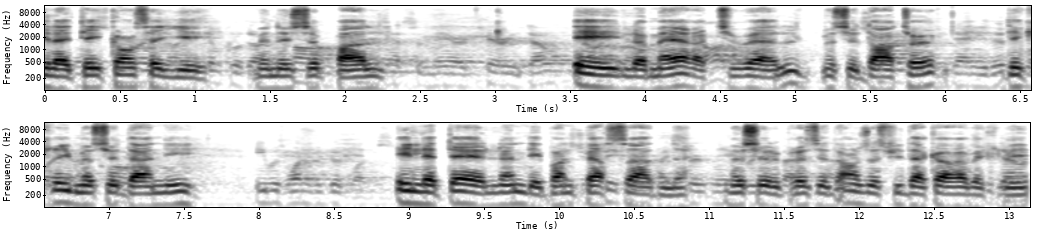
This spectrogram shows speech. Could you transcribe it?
il a été conseiller municipal et le maire actuel, M. Daughter, décrit M. Danny il était l'une des bonnes personnes. Monsieur le Président, je suis d'accord avec lui.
